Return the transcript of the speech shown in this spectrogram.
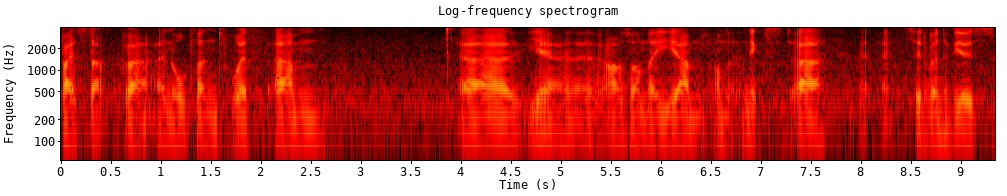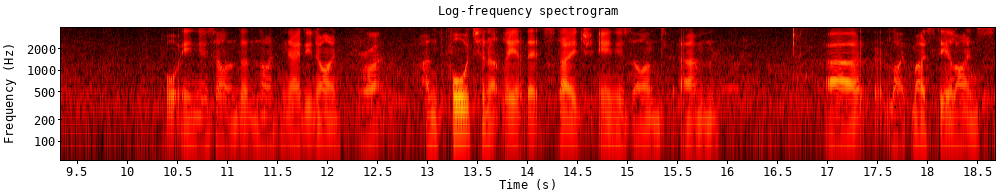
based up uh, in Auckland with, um, uh, yeah, uh, I was on the, um, on the next uh, uh, set of interviews for Air New Zealand in 1989 Right. Unfortunately, at that stage, Air New Zealand, um, uh, like most airlines,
